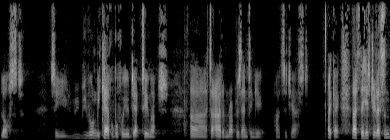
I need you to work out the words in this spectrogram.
lost. So you, you want to be careful before you object too much uh, to Adam representing you, I'd suggest. Okay, that's the history lesson.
